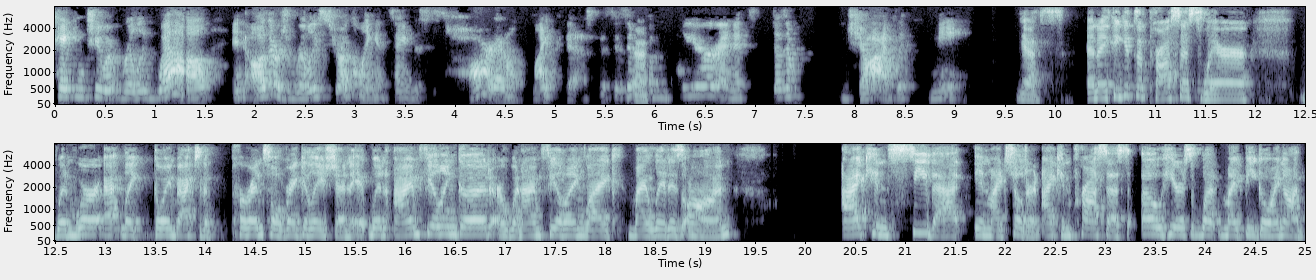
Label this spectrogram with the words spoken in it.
taking to it really well and others really struggling and saying, This is hard. I don't like this. This isn't yeah. familiar and it doesn't jive with me. Yes. And I think it's a process where when we're at like going back to the parental regulation, it when I'm feeling good or when I'm feeling like my lid is on, I can see that in my children. I can process, oh, here's what might be going on.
